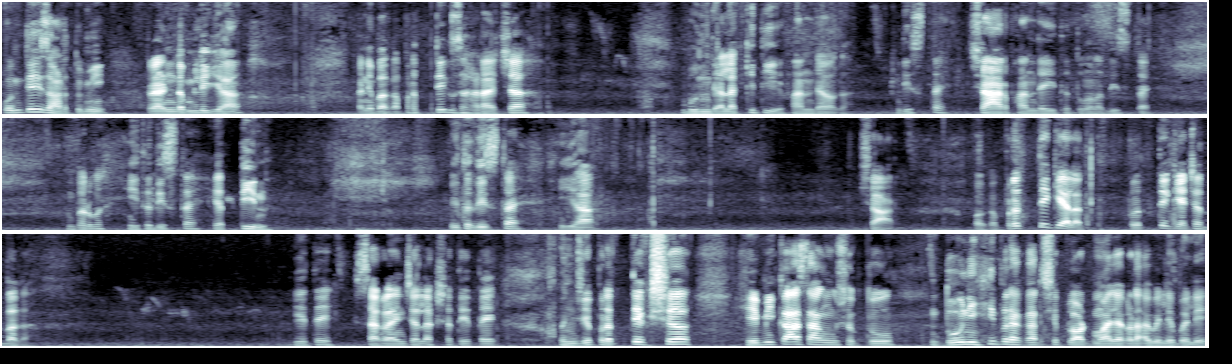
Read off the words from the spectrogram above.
कोणतेही झाड तुम्ही रँडमली घ्या. आणि बघा प्रत्येक झाडाच्या बुंद्याला किती आहे फांद्या बघा? दिसत आहे चार फांद्या इथं तुम्हाला दिसत आहे बरोबर? इथं दिसत आहे या तीन. इथं दिसत आहे या चार. बघा प्रत्येक याला प्रत्येक याच्यात बघा. येते सगळ्यांच्या लक्षात येते. म्हणजे प्रत्यक्ष हे मी का सांगू शकतो? दोन्ही प्रकारचे प्लॉट माझ्याकडे अवेलेबल आहे.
